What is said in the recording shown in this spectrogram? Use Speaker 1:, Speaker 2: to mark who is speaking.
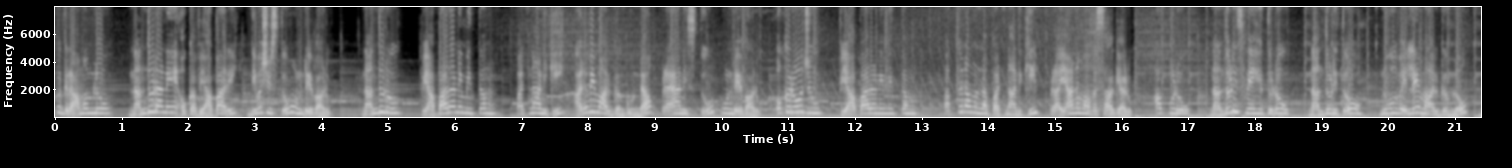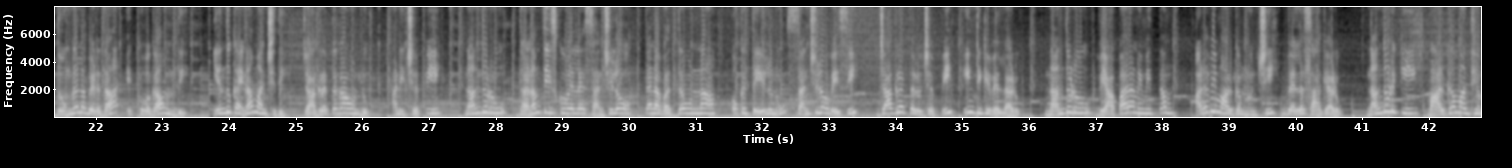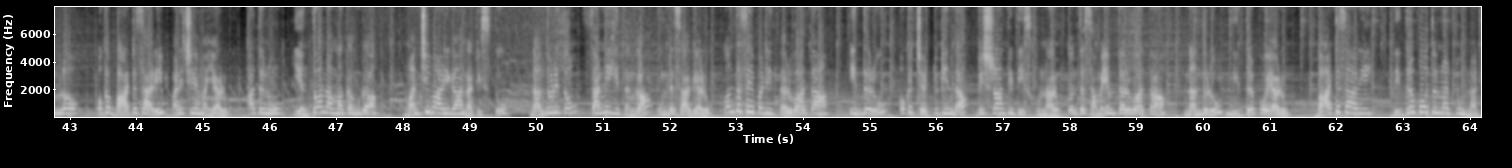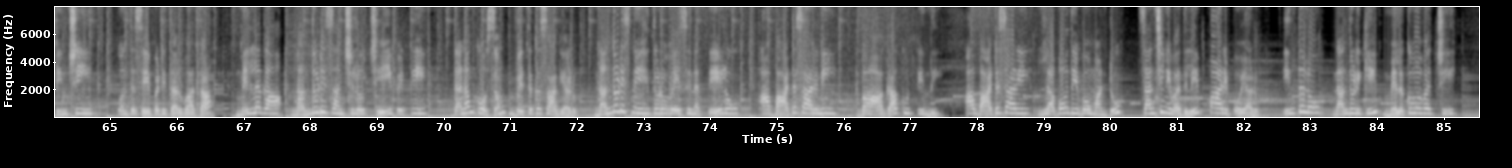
Speaker 1: ఒక గ్రామంలో నందుడనే ఒక వ్యాపారి నివసిస్తూ ఉండేవాడు. నందుడు వ్యాపార నిమిత్తం పట్నానికి అడవి మార్గం గుండా ప్రయాణిస్తూ ఉండేవాడు. ఒకరోజు వ్యాపార నిమిత్తం పక్కన ఉన్న పట్నానికి ప్రయాణం అవసాగాడు. అప్పుడు నందుడి స్నేహితుడు నందుడితో నువ్వు వెళ్ళే మార్గంలో దొంగల బెడద ఎక్కువగా ఉంది. ఎందుకైనా మంచిది. జాగ్రత్తగా ఉండు అని చెప్పి నందుడు ధనం తీసుకువెళ్ళే సంచిలో తన వద్ద ఉన్న ఒక తేలును సంచిలో వేసి జాగ్రత్తలు చెప్పి ఇంటికి వెళ్ళాడు. నందుడు వ్యాపార నిమిత్తం అడవి మార్గం నుంచి వెళ్ళసాగాడు. నందుడికి మార్గ మధ్యంలో ఒక బాటసారి పరిచయమయ్యాడు. అతను ఎంతో నమ్మకంగా మంచివాడిగా నటిస్తూ నందుడితో సన్నిహితంగా ఉండసాగాడు. కొంతసేపటి తరువాత ఇద్దరు ఒక చెట్టు కింద విశ్రాంతి తీసుకున్నారు. కొంత సమయం తరువాత నందుడు నిద్రపోయాడు. బాటసారి నిద్రపోతున్నట్టు నటించి కొంతసేపటి తరువాత మెల్లగా నందుడి సంచిలో చేయి పెట్టి ధనం కోసం వెతకసాగాడు. నందుడి స్నేహితుడు వేసిన తేలు ఆ బాటసారిని బాగా కుట్టింది. ఆ బాటసారి లబోదిబోమంటూ సంచిని వదిలి పారిపోయాడు. ఇంతలో నందుడికి మెలకువ వచ్చి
